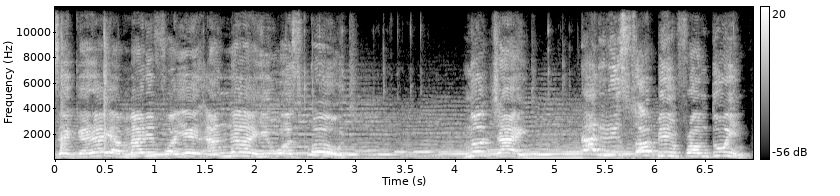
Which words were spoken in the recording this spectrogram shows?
Zechariah married for years and now he was old. No child. That didn't stop him from doing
